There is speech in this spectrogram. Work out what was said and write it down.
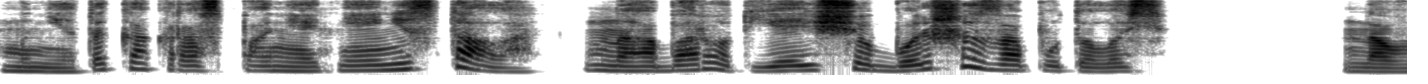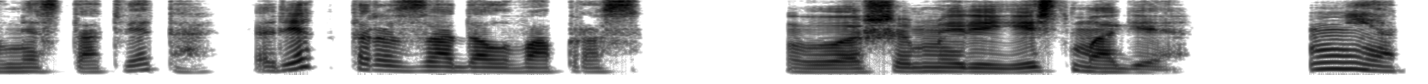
Мне-то как раз понятнее не стало. Наоборот, я еще больше запуталась. Но вместо ответа ректор задал вопрос. «В вашем мире есть магия?» «Нет».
